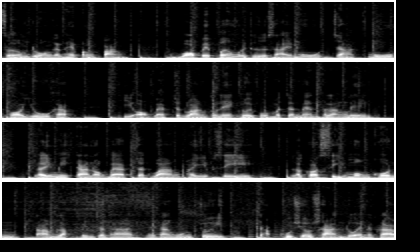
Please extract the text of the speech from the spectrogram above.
เสริมดวงกันให้ปังๆ วอลเปเปอร์มือถือสายมูจาก m o for you ครับ ที่ออกแบบจัดวางตัวเลขโดยผมอาจารย์แมนพลังเลข และยังมีการออกแบบจัดวางไพ่ยิปซีแล้วก็สีมงคลตามหลักเบญจธาตุในทางฮวงจุ้ยจากผู้เชี่ยวชาญด้วยนะครับ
